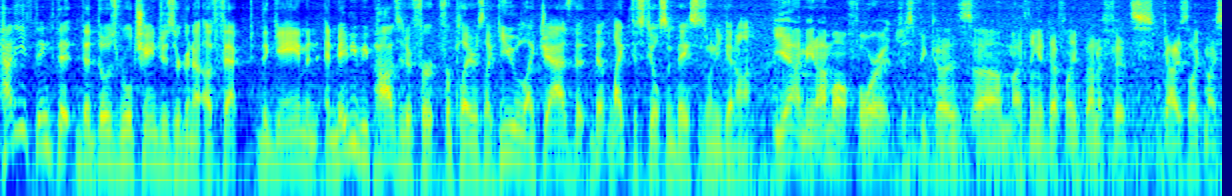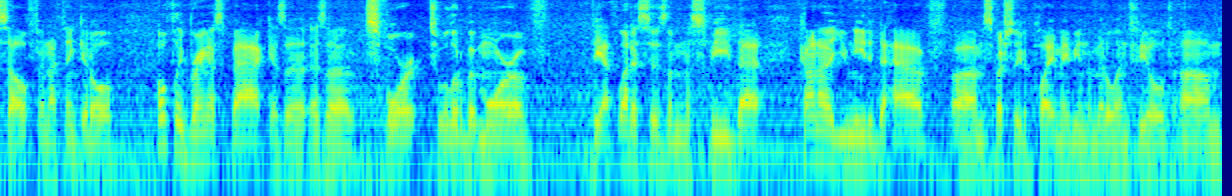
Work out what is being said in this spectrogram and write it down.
How do you think that, that those rule changes are going to affect the game and, and maybe be positive for, for players like you, like Jazz, that, that like to steal some bases when you get on? Yeah, I mean, I'm all for it just because um, I think it definitely benefits guys like myself, and I think it'll hopefully bring us back as a as a sport to a little bit more of the athleticism, the speed that kind of you needed to have, um, especially to play maybe in the middle infield, um,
